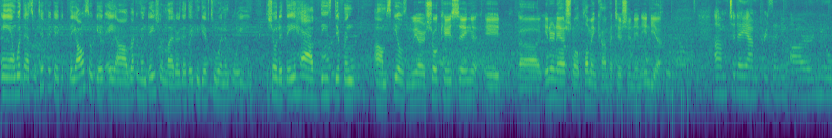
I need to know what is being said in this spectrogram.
And with that certificate, they also get a uh, recommendation letter that they can give to an employee to show that they have these different um, skills. We are showcasing a uh, international plumbing competition in India. Um, today I'm presenting our new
